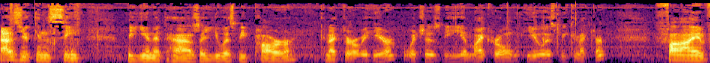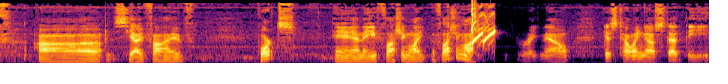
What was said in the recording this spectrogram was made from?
As you can see, the unit has a USB power connector over here, which is the micro USB connector. Five uh, CI-V ports and a flashing light. The flashing light right now is telling us that the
